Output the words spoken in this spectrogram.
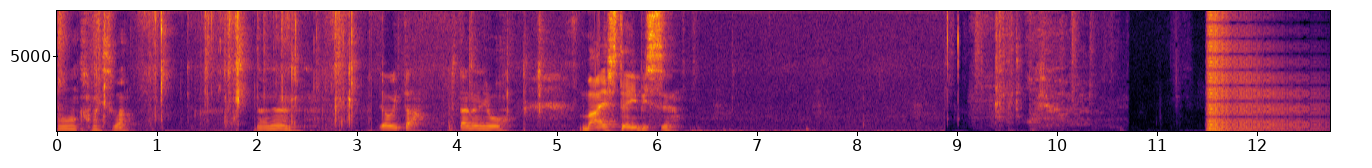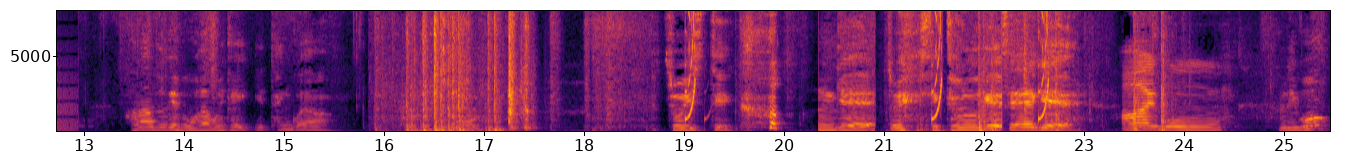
어 가만 있어봐. 나는 여기 있다. 나는 요 마일스 데이비스. 하나 두 개 모으다 보니까 이게 된 거야. 조이스틱. 한 개, 조이스틱 두 개, 세 개, 아이고. 그리고 요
